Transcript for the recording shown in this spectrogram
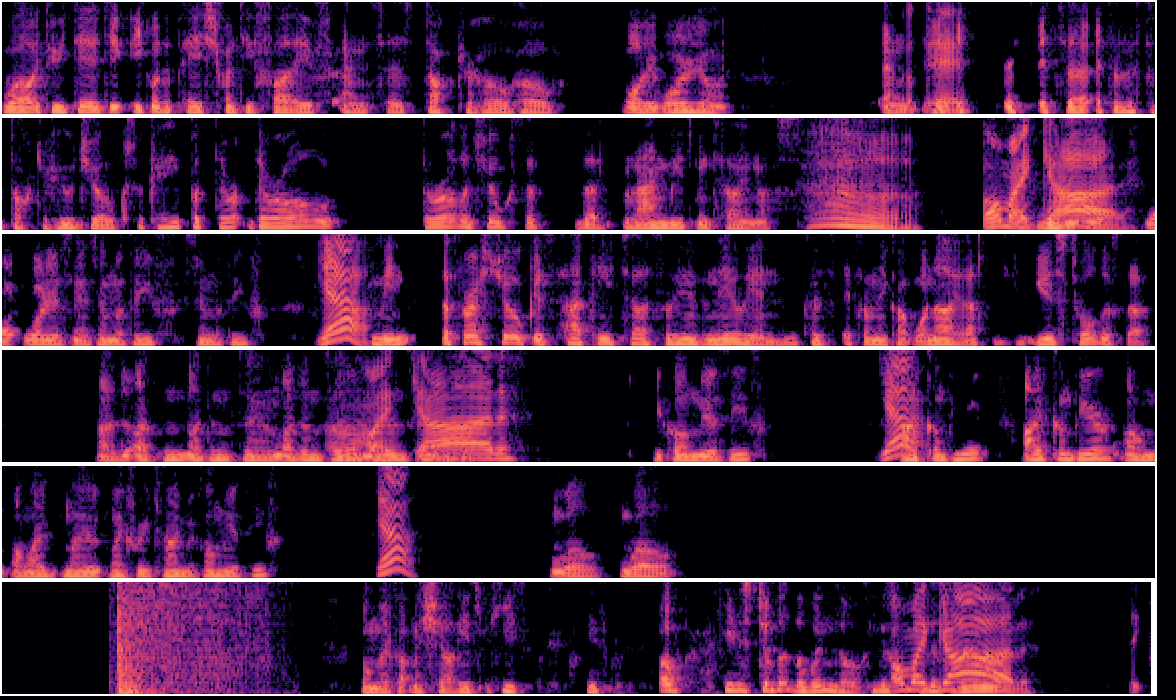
Well, if you did, you, you go to page 25 and it says Doctor Ho Ho. What, are- what are you doing? And it- Okay. it, it's it's a it's a list of Doctor Who jokes, okay? But they're they're all they're all the jokes that that Langley's been telling us. oh my What god. What, what are you saying? Cinema thief? Cinema thief? Yeah. I mean, the first joke is how can you tell Selena's an alien because it's only got one eye? That you just told us that. I, I, didn't- I didn't say. I didn't say. Oh my say god. You call me a thief? Yeah. I come here. I come here um, on my, my my free time. You call me a thief? Yeah. Well, well. Oh my god, Michelle! He's he's he's. Oh, he just jumped out the window. He just, Oh my he god.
